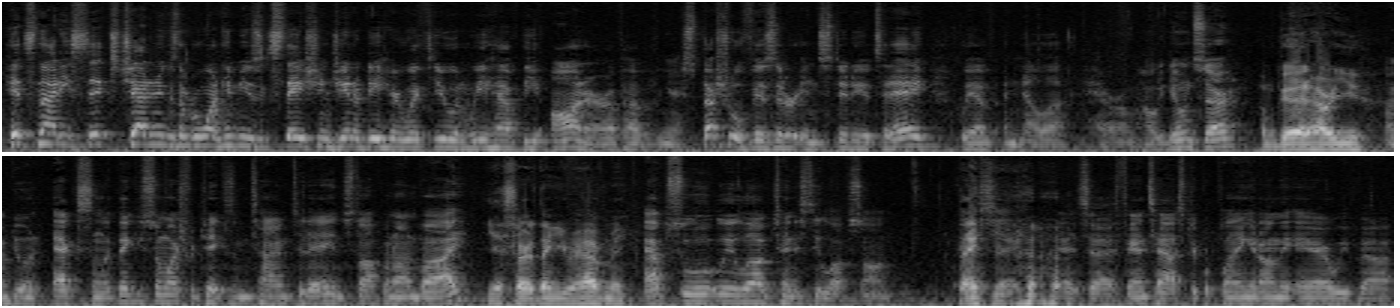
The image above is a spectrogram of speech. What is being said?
Hits 96, Chattanooga's number one hit music station. Gino D here with you, and we have the honor of having a special visitor in studio today. We have Anella Herim. How are we doing, sir? I'm good. How are you? I'm doing excellent. Thank you so much for taking some time today and stopping on by. Yes, sir. Thank you for having me. Absolutely love Tennessee Love Song. Thank It's, you. uh, it's uh, fantastic. We're playing it on the air. We've uh,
